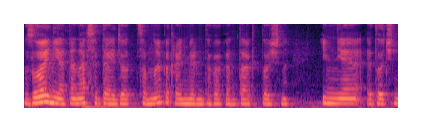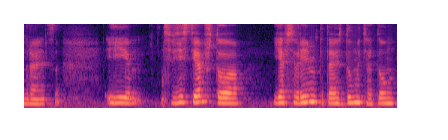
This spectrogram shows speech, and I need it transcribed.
Зоя нет, она всегда идет со мной, по крайней мере, на такой контакт точно. И мне это очень нравится. И в связи с тем, что я все время пытаюсь думать о том,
